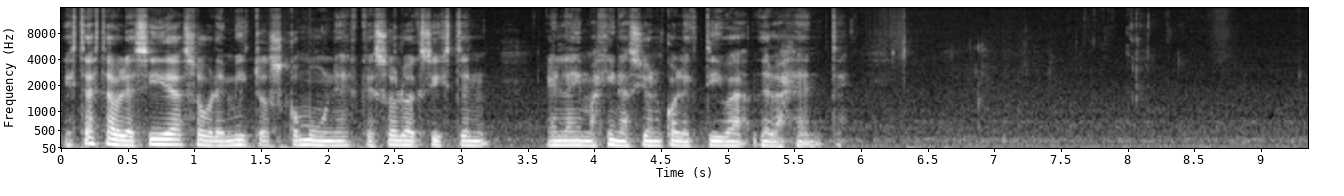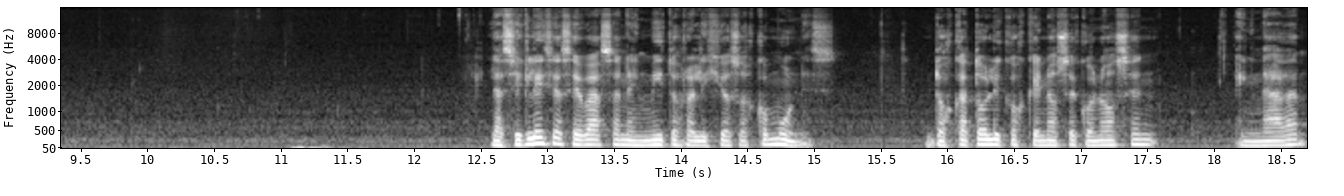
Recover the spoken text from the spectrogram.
está establecida sobre mitos comunes que solo existen en la imaginación colectiva de la gente. Las iglesias se basan en mitos religiosos comunes. Dos católicos que no se conocen en nada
